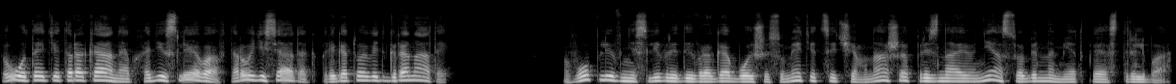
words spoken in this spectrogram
«Тут эти тараканы, обходи слева, второй десяток, приготовить гранаты!» Вопли внесли в ряды врага больше сумятицы, чем наша, признаю, не особенно меткая стрельба.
